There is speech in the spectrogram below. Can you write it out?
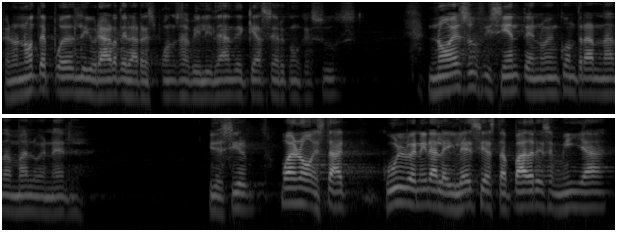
pero no te puedes librar de la responsabilidad de qué hacer con Jesús. No es suficiente no encontrar nada malo en Él. Y decir, bueno, está cool venir a la iglesia, está padre semilla.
